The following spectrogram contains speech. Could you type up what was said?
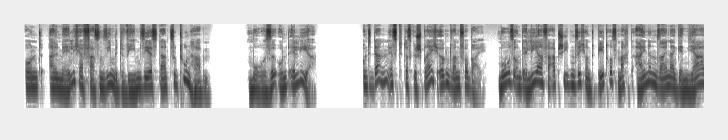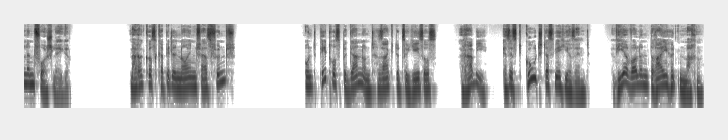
und allmählich erfassen sie, mit wem sie es da zu tun haben. Mose und Elia. Und dann ist das Gespräch irgendwann vorbei. Mose und Elia verabschieden sich und Petrus macht einen seiner genialen Vorschläge. Markus Kapitel 9, Vers 5 Und Petrus begann und sagte zu Jesus, Rabbi, es ist gut, dass wir hier sind. Wir wollen drei Hütten machen,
